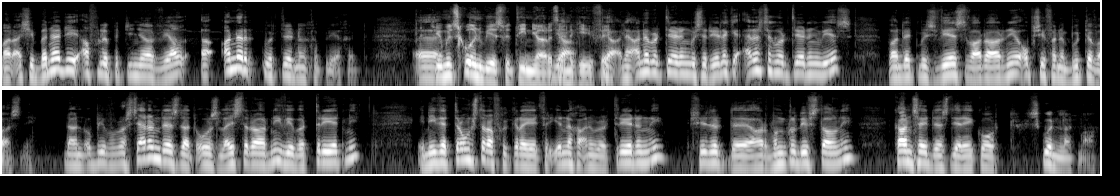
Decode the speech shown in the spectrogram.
Maar as jy binne die afgelope 10 jaar wel 'n ander oortreding gepleeg het. Uh, jy moet skoon wees vir 10 jaar as ja, enige effek. Ja, 'n ander oortreding moes 'n redelike ernstige oortreding wees, want dit moes wees waar daar nie 'n opsie van 'n boete was nie. Dan op die veronderstelling dus dat ons luisteraar nie weer oortree het nie en nie weer tronkstraf gekry het vir enige ander oortreding nie, sedert uh, haar winkeldiefstal nie, kan sy dus die rekord skoon laat maak.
